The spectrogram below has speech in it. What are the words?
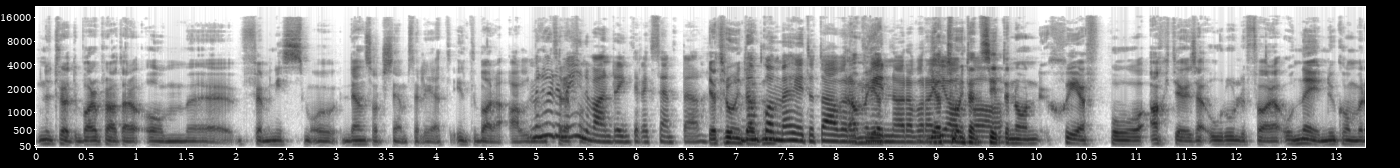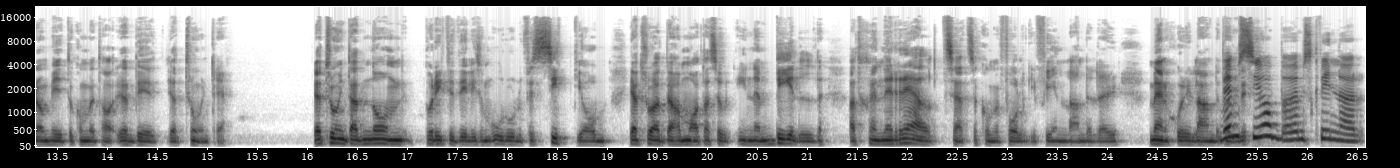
nu tror jag att du bara pratar om eh, feminism och den sorts jämställdhet, inte bara allmänt. Men hur är det med invandring till exempel? Jag tror inte De att, kommer hit och tar våra ja, kvinnor jag, och våra jag jobb. Jag tror inte att det sitter någon chef på Aktia och är orolig för att, åh nej, nu kommer de hit och kommer ta, ja, det, jag tror inte det. Jag tror inte att någon på riktigt är liksom orolig för sitt jobb. Jag tror att det har matats in en bild att generellt sett så kommer folk i Finland eller människor i landet... Vems jobb och vems kvinnor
